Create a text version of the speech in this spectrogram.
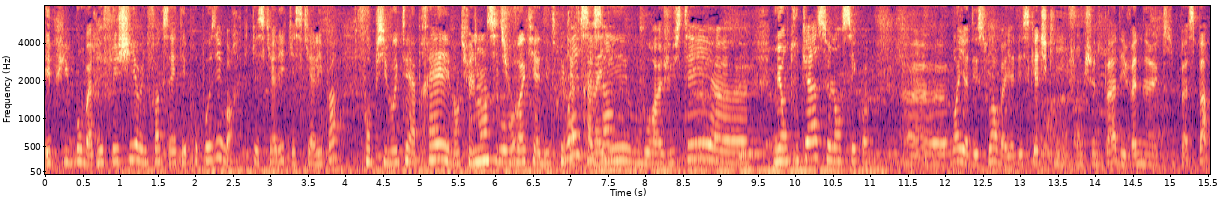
et puis bon bah réfléchir une fois que ça a été proposé voir qu'est-ce qui allait qu'est-ce qui allait pas Pour pivoter après, éventuellement, si tu vois qu'il y a des trucs à Ouais, travailler. ou- pour ajuster. euh, mais en tout cas, se lancer quoi. Euh, moi, il y a des soirs, bah, il y a des sketchs qui fonctionnent pas, des vannes euh, qui passent pas.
